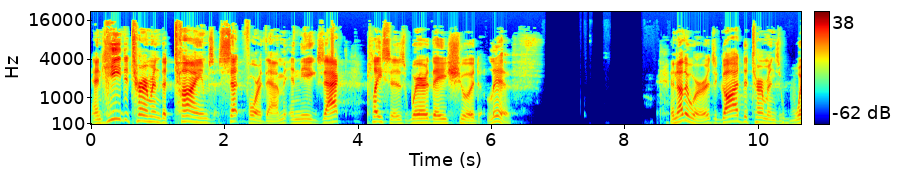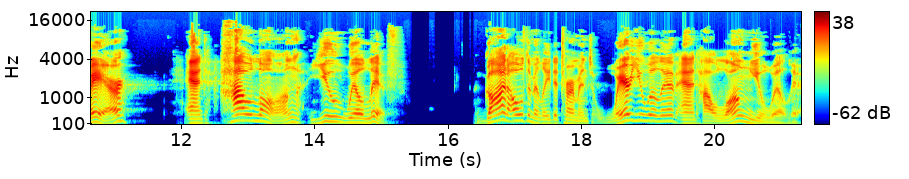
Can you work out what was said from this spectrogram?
And he determined the times set for them in the exact places where they should live. In other words, God determines where and how long you will live. God ultimately determines where you will live and how long you will live.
